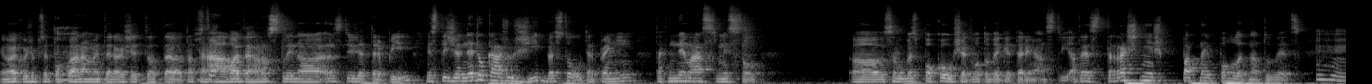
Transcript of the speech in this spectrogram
Jo, jakože předpokládáme teda, že to, ta, ta to- tráva, ta rostlina, prostě, že trpí. Jestliže nedokážu žít bez toho utrpení, tak nemá smysl uh, se vůbec pokoušet o to vegetariánství. A to je strašně špatný pohled na tu věc. Mhm.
